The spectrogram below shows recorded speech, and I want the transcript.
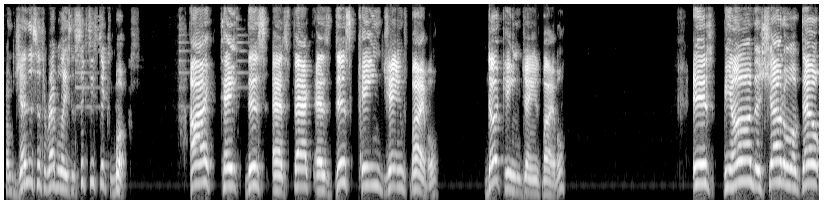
from Genesis to Revelation, 66 books. I take this as fact as this King James Bible, the King James Bible, is beyond the shadow of doubt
